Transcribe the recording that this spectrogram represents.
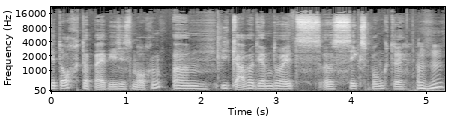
gedacht dabei, wie sie es machen. Ähm, ich glaube, die haben da jetzt äh, sechs Punkte. Mhm.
